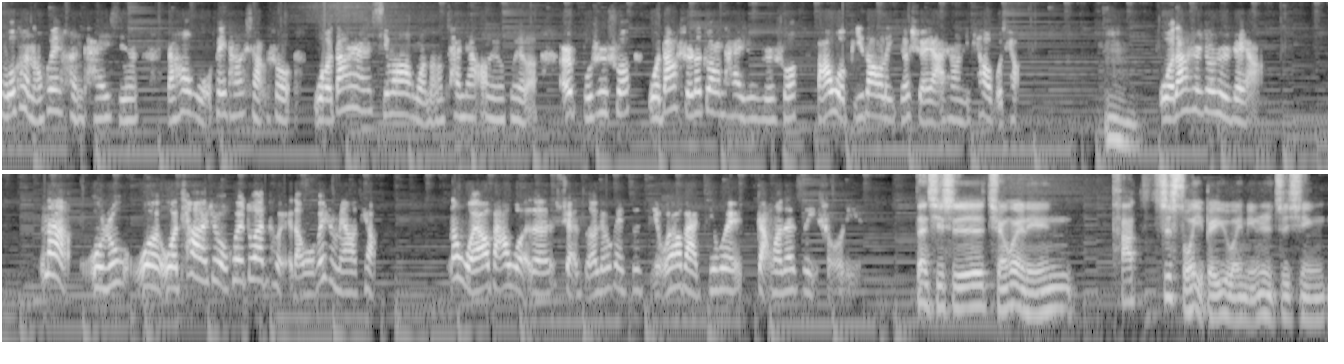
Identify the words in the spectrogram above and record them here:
我可能会很开心，然后我非常享受。我当然希望我能参加奥运会了，而不是说我当时的状态就是说把我逼到了一个悬崖上，你跳不跳？嗯，我当时就是这样。那我如我我跳下去我会断腿的，我为什么要跳？那我要把我的选择留给自己，我要把机会掌握在自己手里。但其实全慧琳她之所以被誉为明日之星，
